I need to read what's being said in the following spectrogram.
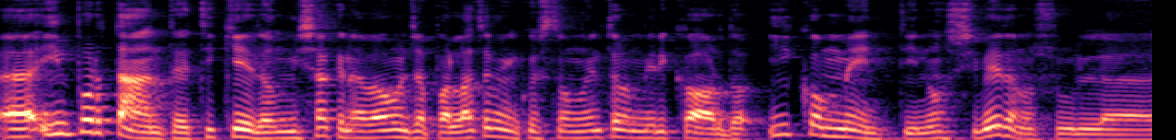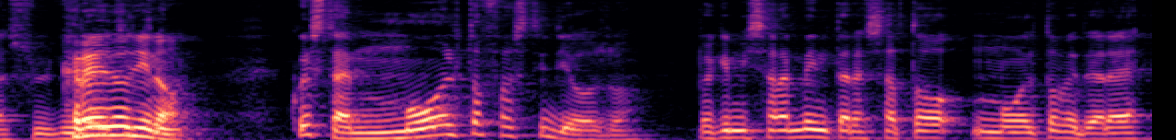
Eh, importante, ti chiedo, mi sa che ne avevamo già parlato ma in questo momento non mi ricordo, i commenti non si vedono sul, sul video Credo di no. Questo è molto fastidioso perché mi sarebbe interessato molto vedere,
